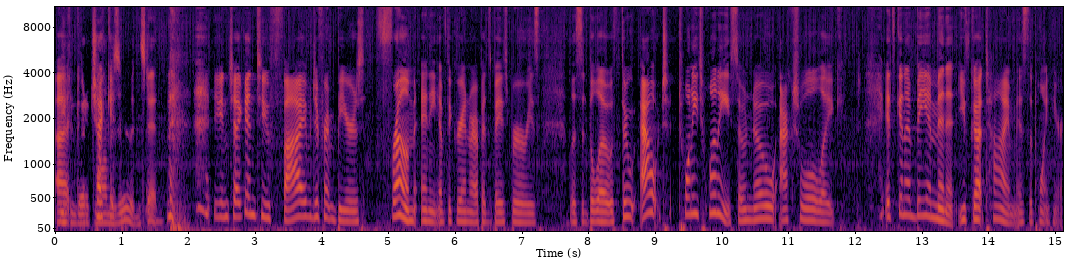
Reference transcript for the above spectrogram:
Uh, you can go to Kalamazoo instead. you can check into five different beers from any of the Grand Rapids based breweries listed below throughout 2020. So, no actual, like, it's going to be a minute. You've got time, is the point here.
